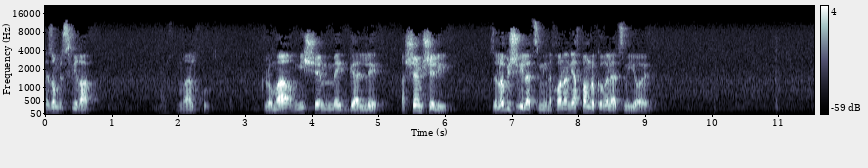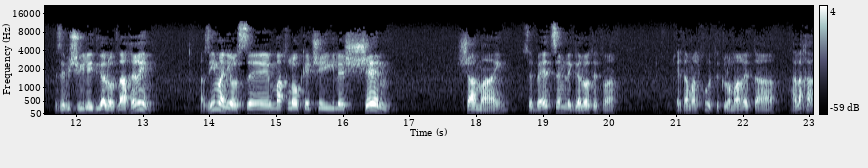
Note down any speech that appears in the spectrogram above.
איזו ספירה? מלכות. כלומר, מי שמגלה. השם שלי זה לא בשביל עצמי, נכון? אני אף פעם לא קורא לעצמי יואל. זה בשביל להתגלות לאחרים. אז אם אני עושה מחלוקת שהיא לשם שמיים, זה בעצם לגלות את מה? את המלכות, כלומר את ההלכה,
